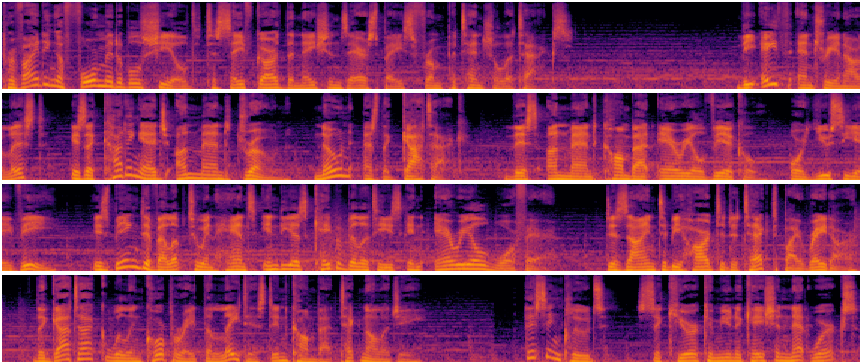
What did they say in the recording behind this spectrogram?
providing a formidable shield to safeguard the nation's airspace from potential attacks. The eighth entry in our list is a cutting-edge unmanned drone known as the Ghatak. This Unmanned Combat Aerial Vehicle, or UCAV, is being developed to enhance India's capabilities in aerial warfare. Designed to be hard to detect by radar, the Ghatak will incorporate the latest in combat technology. This includes secure communication networks,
